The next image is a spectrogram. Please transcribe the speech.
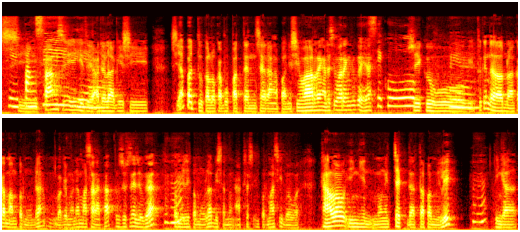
si, si Pangsi, Pangsi gitu ya, iya. ada lagi si siapa tuh kalau Kabupaten Serang apa nih si Wareng ada si Wareng juga ya Siku Siku yeah. itu kan dalam rangka mempermudah bagaimana masyarakat khususnya juga uh -huh. pemilih pemula bisa mengakses informasi bahwa kalau ingin mengecek data pemilih uh-huh. tinggal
